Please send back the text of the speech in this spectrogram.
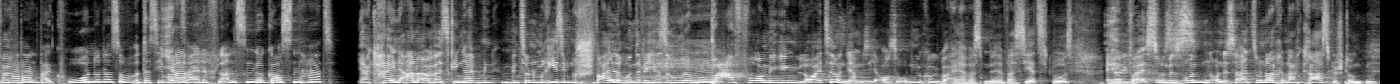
da- war da ein Balkon oder so, dass jemand Ja. seine Pflanzen gegossen hat? Ja, keine Ahnung, aber es ging halt mit, mit so einem riesigen Schwall runter. Wirklich so, bah, vor mir gingen Leute und die haben sich auch so umgeguckt. Alter, was, was ist jetzt los? Ey, ich weißt du, bis es- unten und es hat so nach, nach Gras gestunken.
